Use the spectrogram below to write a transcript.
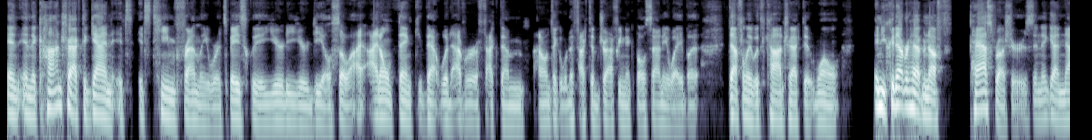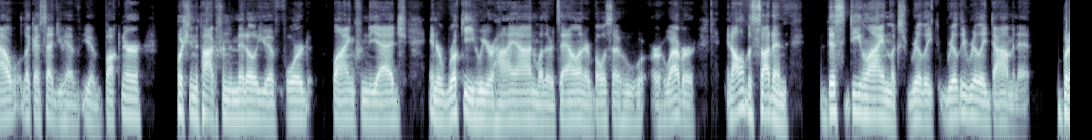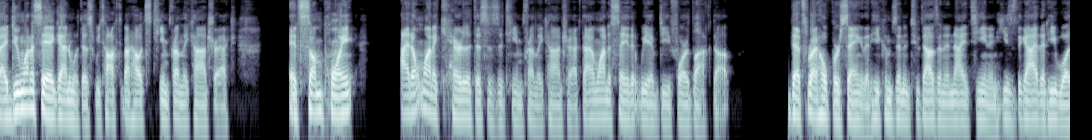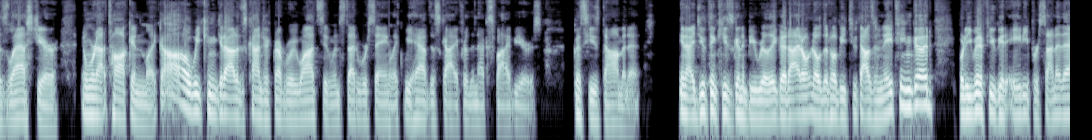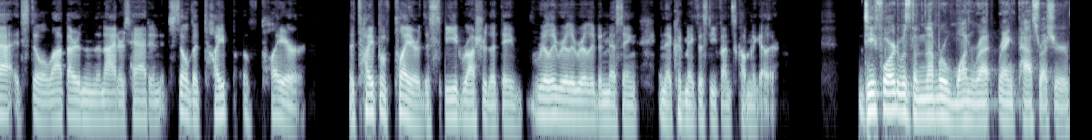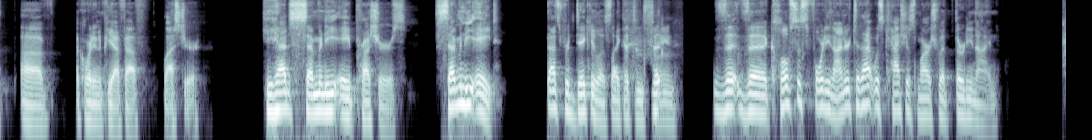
And in the contract again, it's it's team friendly where it's basically a year to year deal. So I, I don't think that would ever affect them. I don't think it would affect them drafting Nick Bosa anyway, but definitely with the contract it won't. And you can never have enough pass rushers. And again, now, like I said, you have you have Buckner pushing the pocket from the middle. You have Ford flying from the edge, and a rookie who you're high on, whether it's Allen or Bosa who or whoever. And all of a sudden, this D line looks really, really, really dominant. But I do want to say again with this, we talked about how it's team friendly contract. At some point, I don't want to care that this is a team friendly contract. I want to say that we have Dee Ford locked up that's what I hope we're saying that he comes in in 2019 and he's the guy that he was last year. And we're not talking like, oh, we can get out of this contract whenever we want to. Instead, we're saying like we have this guy for the next five years because he's dominant. And I do think he's going to be really good. I don't know that he'll be 2018 good, but even if you get 80% of that, it's still a lot better than the Niners had. And it's still the type of player, the type of player, the speed rusher that they've really, really, really been missing and that could make this defense come together. Dee Ford was the number one ranked pass rusher, uh, according to PFF last year. He had 78 pressures. 78. That's ridiculous. Like it's insane. The, the, the closest 49er to that was Cassius Marsh, who had 39.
